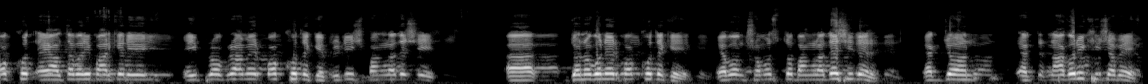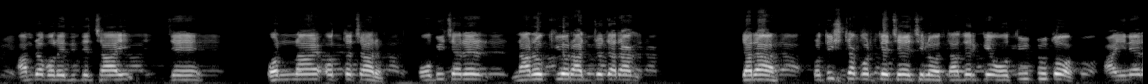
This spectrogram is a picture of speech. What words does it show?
পক্ষ, এই আলতাবাড়ি পার্কের এই এই প্রোগ্রামের পক্ষ থেকে, ব্রিটিশ বাংলাদেশে জনগণের পক্ষ থেকে এবং সমস্ত বাংলাদেশিদের একজন নাগরিক হিসাবে আমরা বলে দিতে চাই যে অন্যায়, অত্যাচার, অবিচারের নারকীয় রাজ্য যারা যারা প্রতিষ্ঠা করতে চেয়েছিল, তাদেরকে অতি দ্রুত আইনের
